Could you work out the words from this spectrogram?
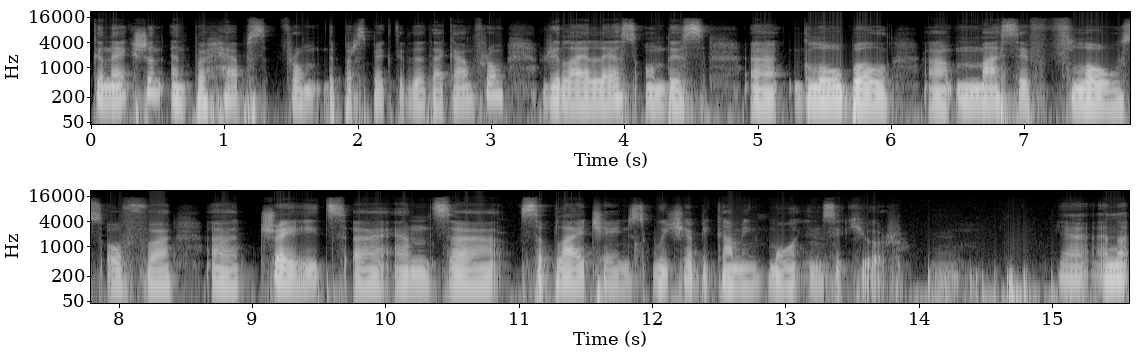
connection and perhaps from the perspective that I come from rely less on this uh, global uh, massive flows of uh, uh trades uh, and uh, supply chains which are becoming more mm. insecure. Mm. Yeah, and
